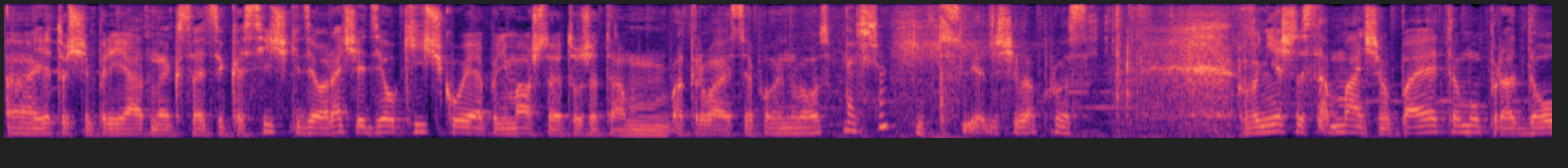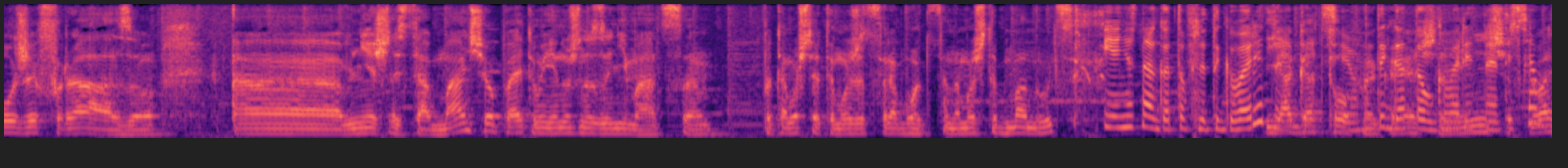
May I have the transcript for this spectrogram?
А, это очень приятно, кстати, косички делал. Раньше я делал кичку, я понимал, что я тоже там отрываю себе половину волос. Дальше. Следующий вопрос. Внешность обманчива, поэтому продолжи фразу внешность обманчива, поэтому ей нужно заниматься потому что это может сработать, она может обмануть. Я не знаю, готов ли ты говорить Я на готов, эту тему. Ты конечно, готов говорить на эту тему?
